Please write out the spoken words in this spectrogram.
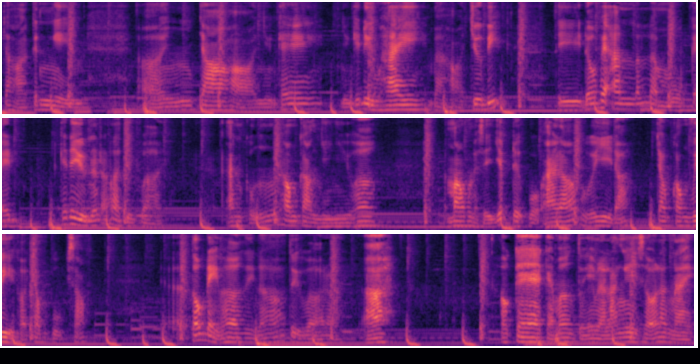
cho họ kinh nghiệm uh, cho họ những cái những cái điều hay mà họ chưa biết. Thì đối với anh đó là một cái cái điều nó rất là tuyệt vời anh cũng không cần gì nhiều hơn. Mong là sẽ giúp được một ai đó một cái gì đó trong công việc hoặc trong cuộc sống. Ờ, tốt đẹp hơn thì nó tuyệt vời rồi. À, ok cảm ơn tụi em đã lắng nghe số lần này.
